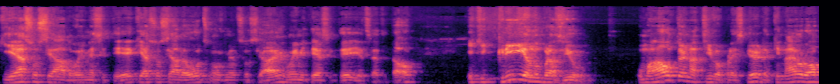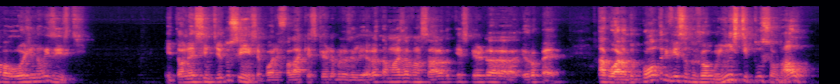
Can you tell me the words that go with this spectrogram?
que é associado ao MST, que é associado a outros movimentos sociais, o MTST e etc e tal, e que cria no Brasil uma alternativa para a esquerda que na Europa hoje não existe. Então, nesse sentido, sim, você pode falar que a esquerda brasileira está mais avançada do que a esquerda europeia. Agora, do ponto de vista do jogo institucional,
